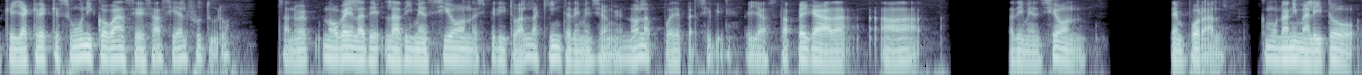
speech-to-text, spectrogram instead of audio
porque ella cree que su único avance es hacia el futuro. O sea, no, ve la, la, dimensión espiritual, la quinta dimensión, no la puede percibir. Ella está pegada a la dimensión temporal, como un animalito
